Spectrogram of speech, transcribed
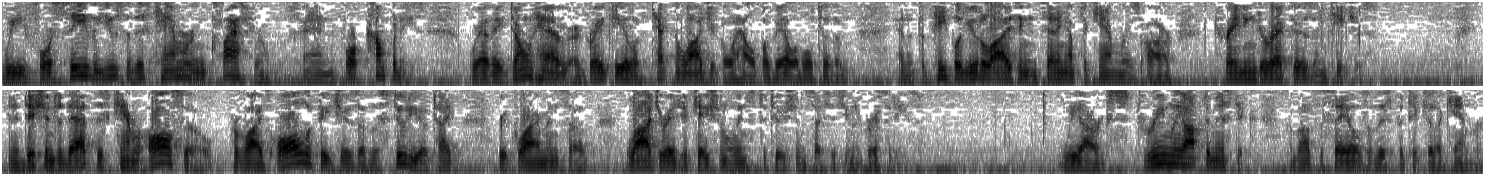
We foresee the use of this camera in classrooms and for companies where they don't have a great deal of technological help available to them, and that the people utilizing and setting up the cameras are training directors and teachers. In addition to that, this camera also provides all the features of the studio type requirements of larger educational institutions such as universities. We are extremely optimistic about the sales of this particular camera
